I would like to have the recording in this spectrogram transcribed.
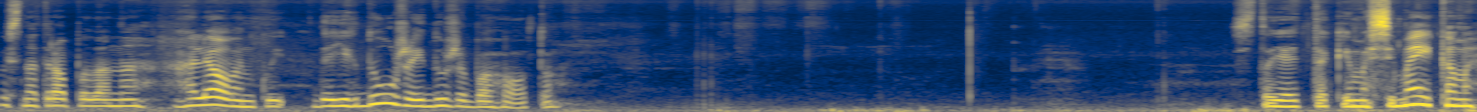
Ось натрапила на галявинку, де їх дуже і дуже багато. Стоять такими сімейками.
